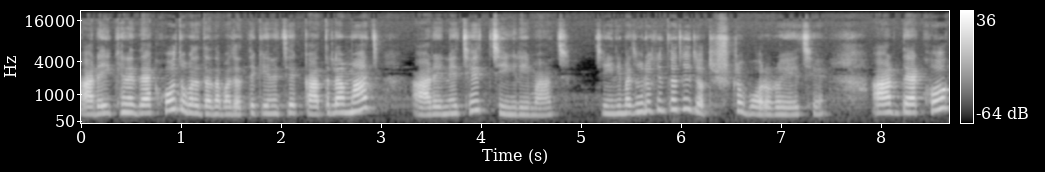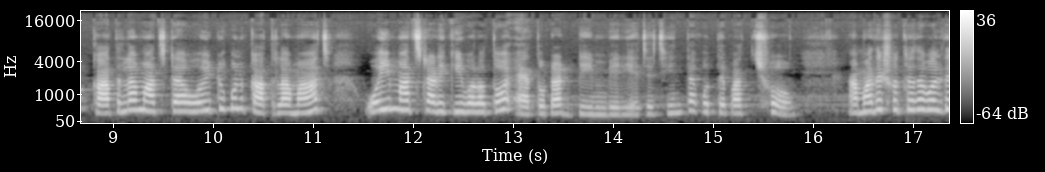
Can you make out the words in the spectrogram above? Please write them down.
আর এইখানে দেখো, তোমাদের দাদা বাজার থেকে এনেছে কাতলা মাছ, আর এনেছে চিংড়ি মাছ। চিংড়ি মাছগুলো কিন্তু আজকে যথেষ্ট বড় রয়েছে। আর দেখো, কাতলা মাছটা, ওইটুকুন কাতলা মাছ, ওই মাছটার কী বলো তো এতটা ডিম বেরিয়েছে, চিন্তা করতে পারছ? আমাদের সত্যি কথা বলতে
